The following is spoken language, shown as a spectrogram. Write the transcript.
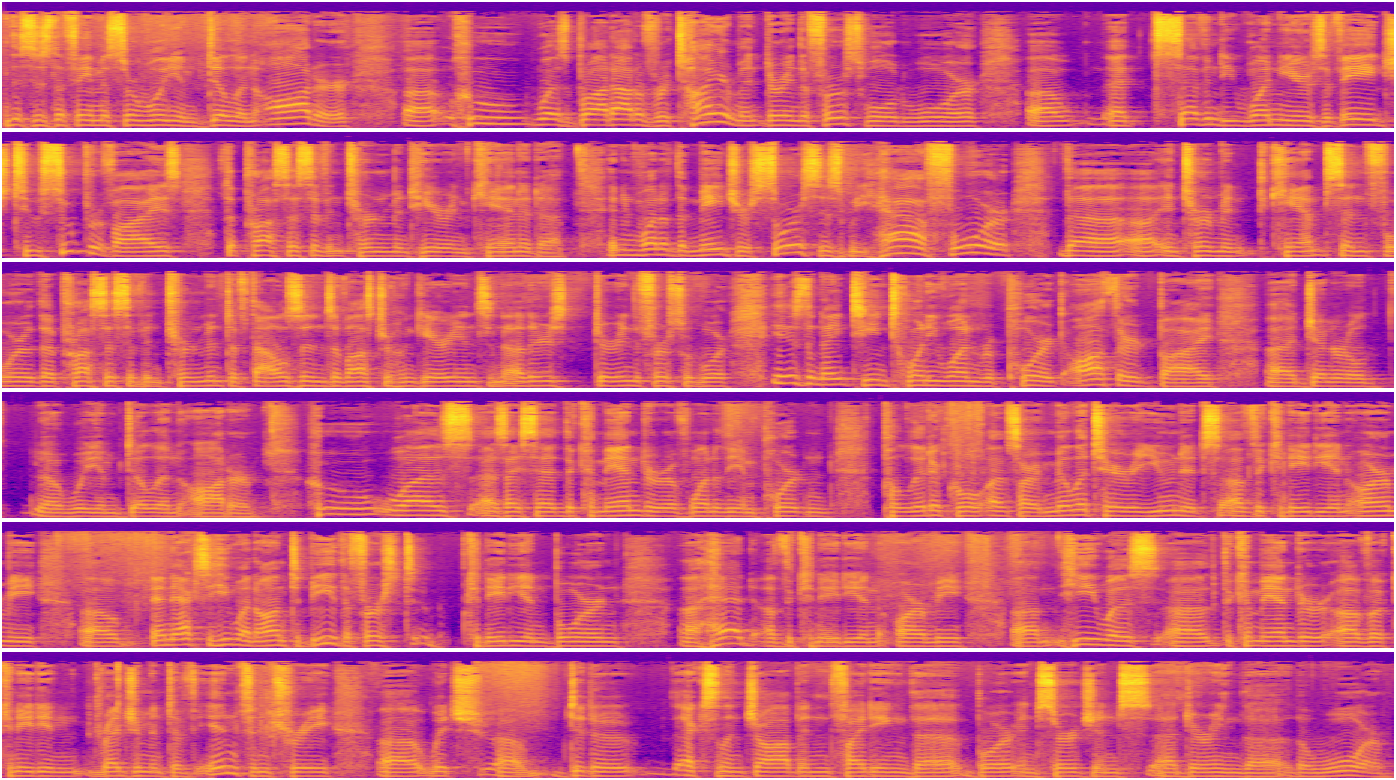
This is the famous Sir William Dillon Otter, uh, who was brought out of retirement during the First World War uh, at 71 years of age to supervise the process of internment here in Canada. And one of the major sources we have for the uh, internment camps and for the process of internment of thousands of Austro Hungarians and others during the First World War is the 1921 report authored by uh, General uh, William Dillon Otter, who was, as I said, the commander of one of the important political, I'm sorry, military units of the Canadian Army. Uh, and actually, he went on to be the first Canadian born uh, head of the Canadian Army. Um, he was uh, the commander of a Canadian regiment of infantry, uh, which uh, did an excellent job in fighting the Boer insurgents during the, the war.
